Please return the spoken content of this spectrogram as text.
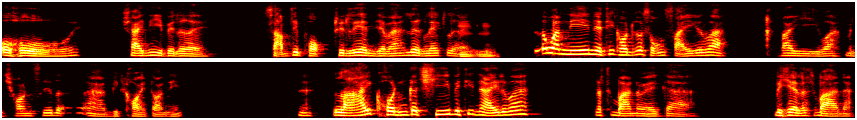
โอ้โห ใช้หนี้ไปเลยสามสิบหกทริลเลียนใช่ไหมเรื่องเล็กเลยอืมอืมแล้ววันนี้เนี่ยที่คนก็สงสัยกันว่าใครวะมันช้อนซื้ออ่าบิตคอยตอนนี้นะหลายคนก็ชี้ไปที่ไหนรู้ไหมรัฐบาลอเมริกา ไม่ใช่รัฐบาลอะ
